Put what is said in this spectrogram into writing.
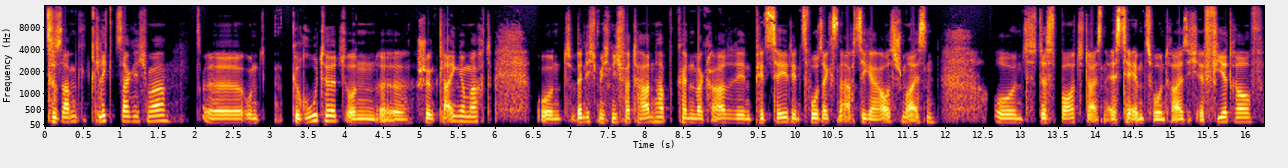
zusammengeklickt, sag ich mal, äh, und geroutet und äh, schön klein gemacht. Und wenn ich mich nicht vertan habe, können wir gerade den PC, den 286er, rausschmeißen. Und das Board, da ist ein STM32F4 drauf.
